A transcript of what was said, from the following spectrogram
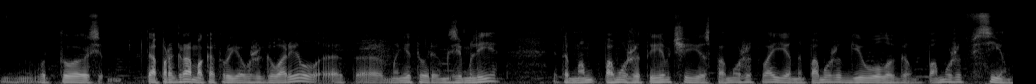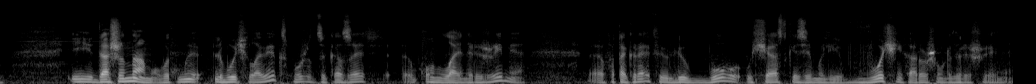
Вот то, та программа, о которой я уже говорил, это мониторинг Земли, это поможет и МЧС, поможет военным, поможет геологам, поможет всем. И даже нам, вот мы, любой человек сможет заказать в онлайн-режиме э, фотографию любого участка земли в очень хорошем разрешении.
